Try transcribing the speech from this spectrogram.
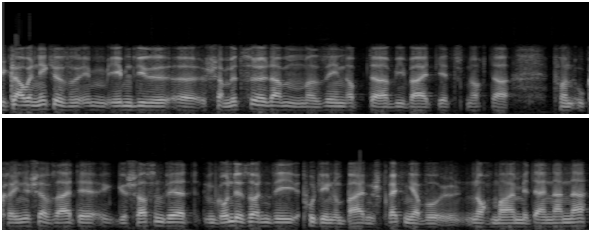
Ich glaube nicht, es eben, eben diese äh, Scharmützel, da mal sehen, ob da, wie weit jetzt noch da von ukrainischer Seite geschossen wird. Im Grunde sollten sie, Putin und Biden sprechen ja wohl nochmal miteinander,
